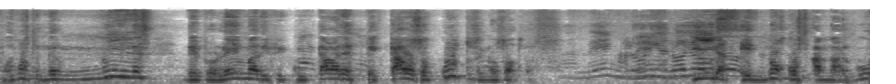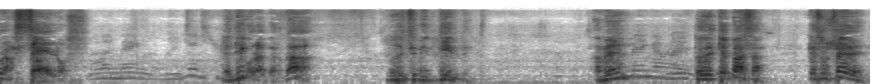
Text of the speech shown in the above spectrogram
podemos tener miles de problemas, dificultades, pecados ocultos en nosotros. Iras, enojos, amarguras, celos. Amén. Les digo la verdad. No sé si me. Amén. Amén. Entonces, ¿qué pasa? ¿Qué sucede?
